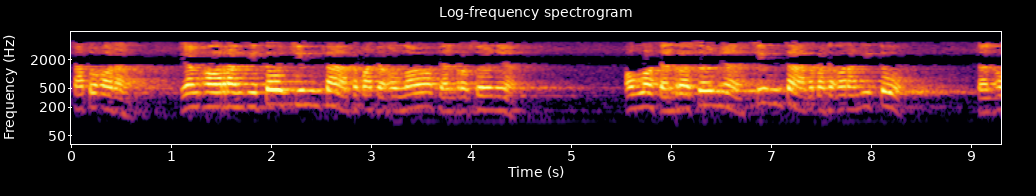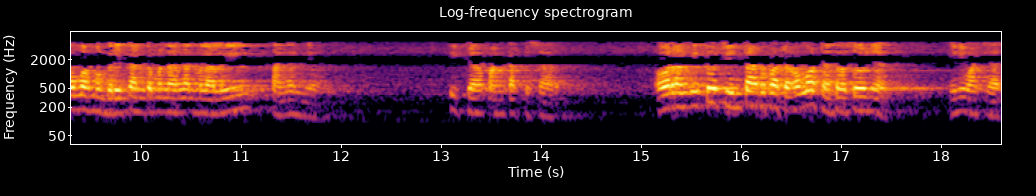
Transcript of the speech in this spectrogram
Satu orang yang orang itu cinta kepada Allah dan Rasulnya. Allah dan Rasulnya cinta kepada orang itu. Dan Allah memberikan kemenangan melalui tangannya. Tiga pangkat besar. Orang itu cinta kepada Allah dan Rasulnya. Ini wajar.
